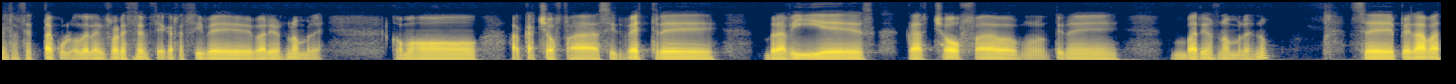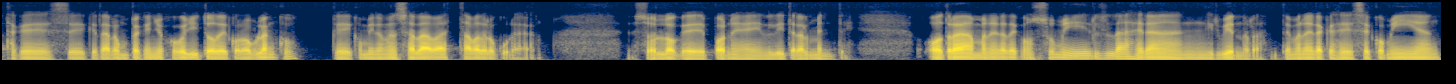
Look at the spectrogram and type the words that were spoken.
el receptáculo de la inflorescencia, que recibe varios nombres, como alcachofa silvestre, bravíes, carchofa, tiene varios nombres, ¿no? Se pelaba hasta que se quedara un pequeño cogollito de color blanco que comido en ensalada estaba de locura. Eso es lo que pone literalmente. Otra manera de consumirlas eran hirviéndolas, de manera que se comían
